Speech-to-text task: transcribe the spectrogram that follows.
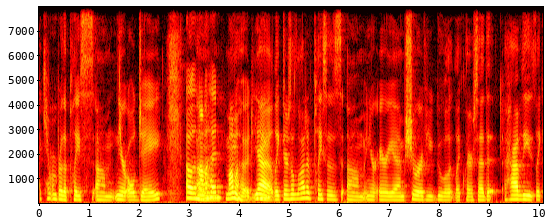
I can't remember the place um, near Old J. Oh, the Mamahood. Um, Mamahood, yeah. Like there's a lot of places um, in your area. I'm sure if you Google it, like Claire said, that have these like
